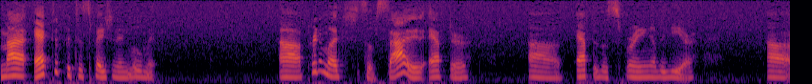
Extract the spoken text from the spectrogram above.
My active participation in movement uh, pretty much subsided after uh, after the spring of the year. Uh,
